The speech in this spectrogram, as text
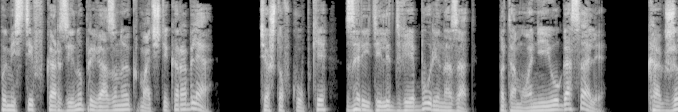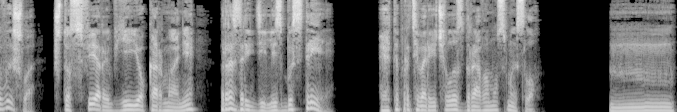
поместив в корзину, привязанную к мачте корабля. Те, что в кубке, зарядили две бури назад, потому они и угасали. Как же вышло, что сферы в ее кармане разрядились быстрее. Это противоречило здравому смыслу. «М-м-м»,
